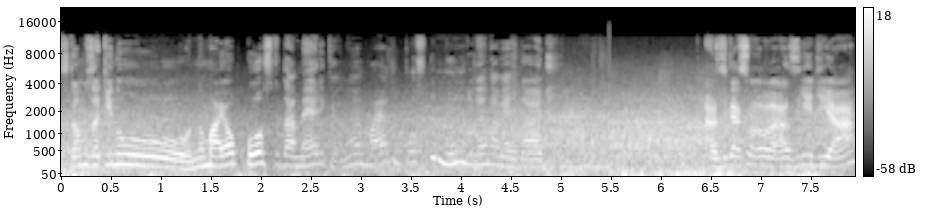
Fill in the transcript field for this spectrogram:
Estamos aqui no, no maior posto da América, né? O maior posto do mundo, né, na verdade. As ligações, as de ar,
